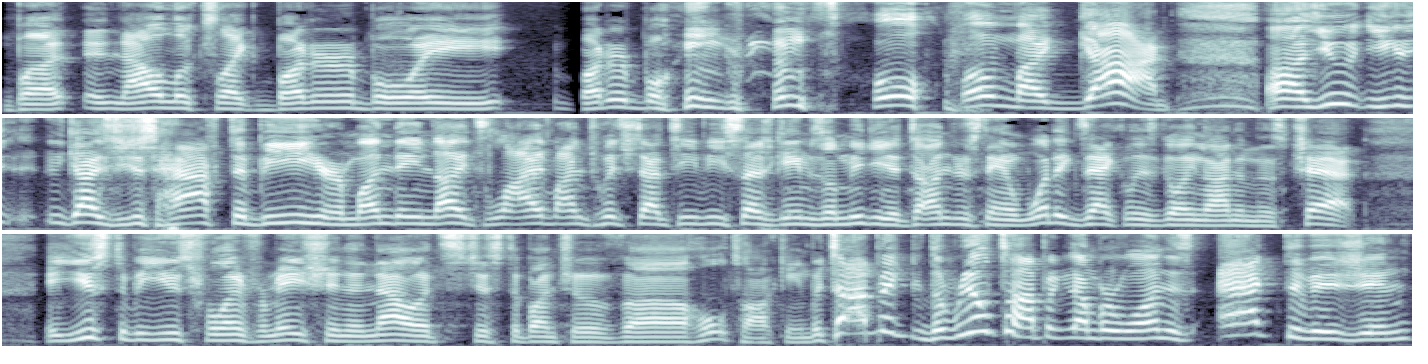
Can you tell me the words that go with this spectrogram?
But it now looks like Butterboy Butterboy and Hole. Oh my god. Uh you you you guys you just have to be here Monday nights live on twitch.tv slash games media to understand what exactly is going on in this chat. It used to be useful information and now it's just a bunch of uh hole talking. But topic the real topic number one is Activision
